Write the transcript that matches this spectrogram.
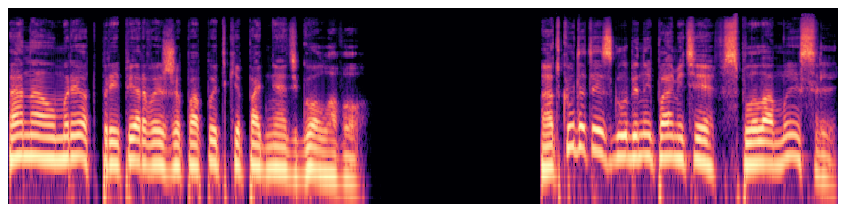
Она умрет при первой же попытке поднять голову. Откуда-то из глубины памяти всплыла мысль,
